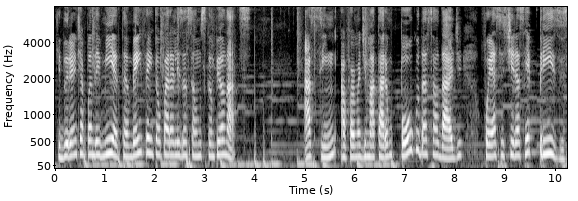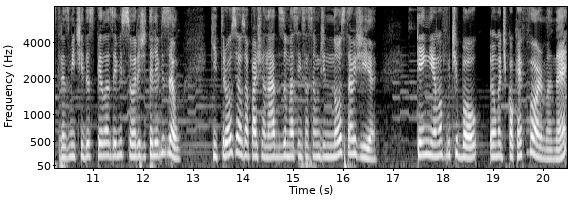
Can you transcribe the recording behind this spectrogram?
que durante a pandemia também enfrentou paralisação nos campeonatos. Assim, a forma de matar um pouco da saudade foi assistir às reprises transmitidas pelas emissoras de televisão, que trouxe aos apaixonados uma sensação de nostalgia. Quem ama futebol ama de qualquer forma, né?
